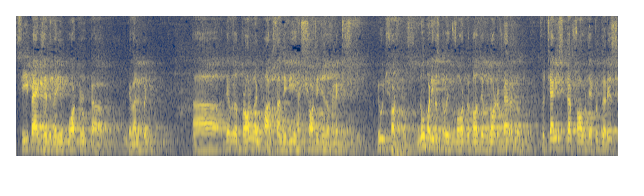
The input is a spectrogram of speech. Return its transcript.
CPEC is a very important uh, development. Uh, there was a problem in Pakistan that we had shortages of electricity, huge shortages. Nobody was coming forward because there was a lot of terrorism. So Chinese stepped forward, they took the risk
